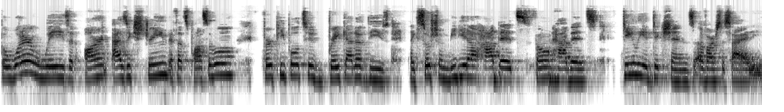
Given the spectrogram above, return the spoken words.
But what are ways that aren't as extreme, if that's possible, for people to break out of these like social media habits, phone habits, daily addictions of our society?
